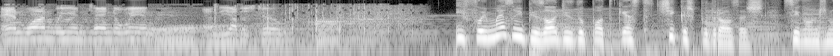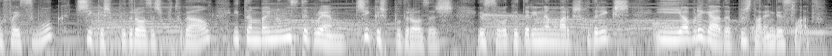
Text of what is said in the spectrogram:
and one we intend to win, and the others too. E foi mais um episódio do podcast Chicas Poderosas. Sigam-nos no Facebook, Chicas Poderosas Portugal, e também no Instagram, Chicas Poderosas. Eu sou a Catarina Marques Rodrigues e obrigada por estarem desse lado.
